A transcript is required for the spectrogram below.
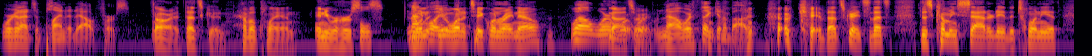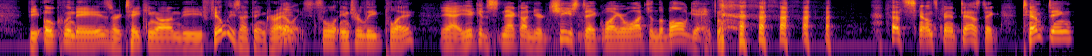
We're going to have to plan it out first. All right, that's good. Have a plan. Any rehearsals? You want, you want to take one right now? Well, we're, No, we're, all we're- no, we're thinking about it. okay, that's great. So that's this coming Saturday, the 20th. The Oakland A's are taking on the Phillies, I think, right? Phillies. It's a little interleague play. Yeah, you can snack on your cheesesteak while you're watching the ball game. That sounds fantastic. Tempting.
